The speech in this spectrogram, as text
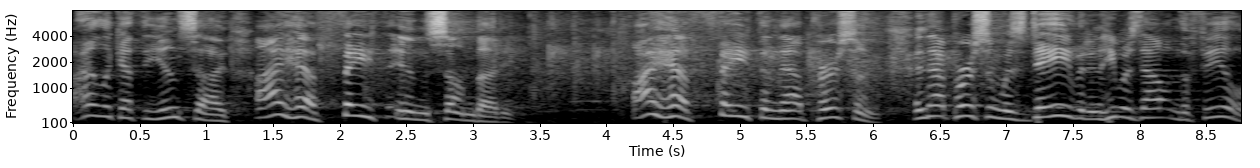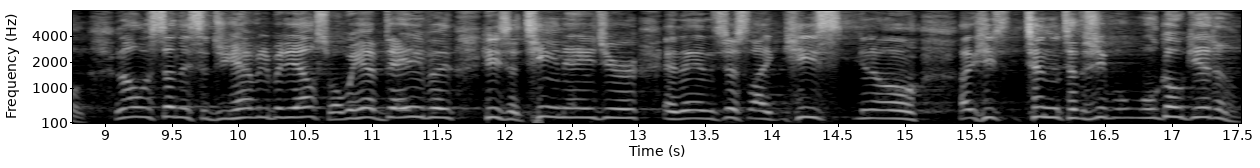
I look at the inside. I have faith in somebody. I have faith in that person. And that person was David, and he was out in the field. And all of a sudden they said, Do you have anybody else? Well, we have David. He's a teenager, and, and it's just like he's, you know, he's tending to the sheep. We'll, we'll go get him.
